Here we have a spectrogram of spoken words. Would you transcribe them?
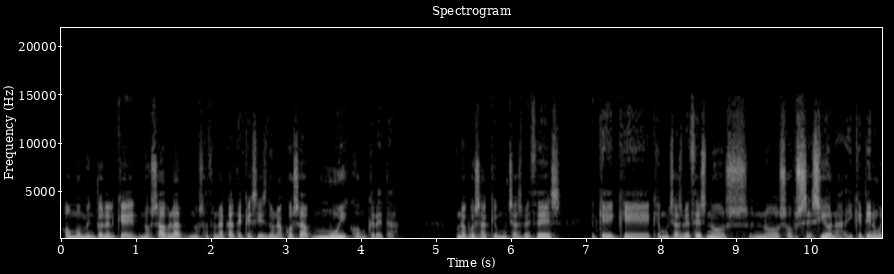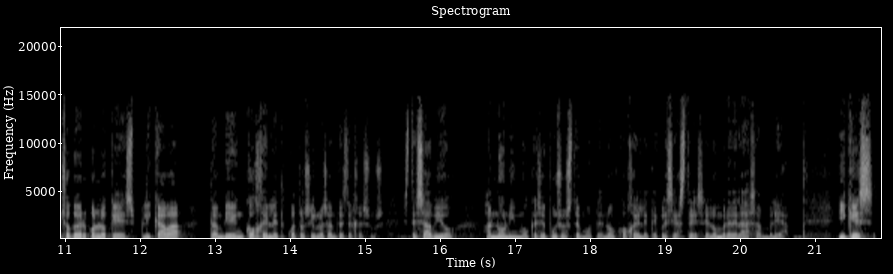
a un momento en el que nos habla, nos hace una catequesis de una cosa muy concreta, una cosa que muchas veces que, muchas veces nos, obsesiona y que tiene mucho que ver con lo que explicaba también Cogelet cuatro siglos antes de Jesús, este sabio anónimo que se puso este mote, ¿no? Cogelet, Eclesiastés, el hombre de la asamblea, y que es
